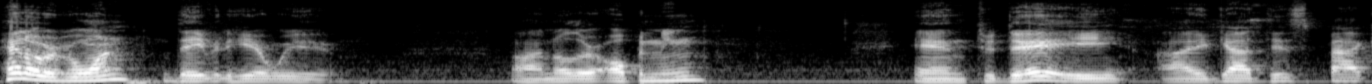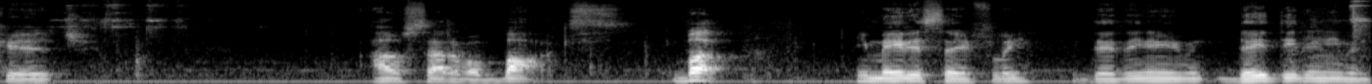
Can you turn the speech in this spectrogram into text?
Hello everyone, David here with another opening. And today I got this package outside of a box. But he made it safely. They didn't even they didn't even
